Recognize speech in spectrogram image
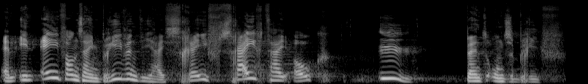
En in een van zijn brieven die hij schreef, schrijft hij ook: U bent onze brief.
